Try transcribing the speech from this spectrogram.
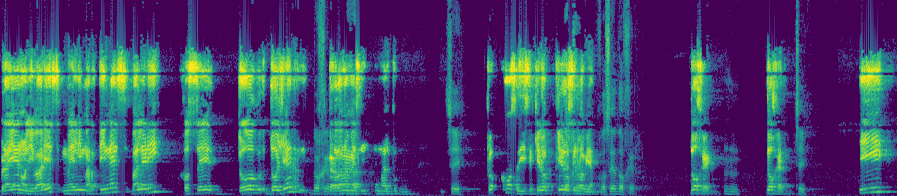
Brian Olivares, Meli Martínez, Valerie, José Do-. Dojer, Perdóname ajá. si dije mal tu. Sí. ¿Cómo- ¿Cómo se dice? Quiero, quiero decirlo bien. José Dojer. Dojer. Ujú, Dojer. Sí. Y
